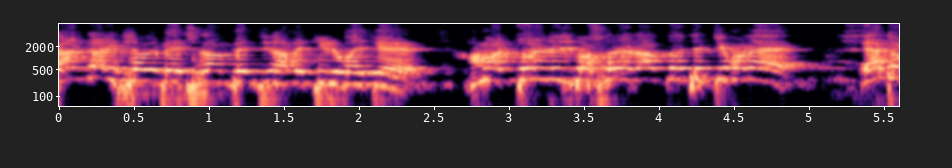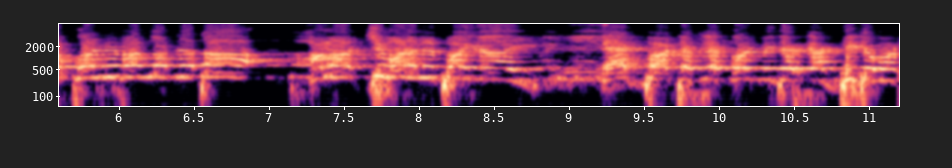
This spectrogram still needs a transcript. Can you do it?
কান্ডার হিসাবে পেয়েছিলাম বেঞ্জির আহমেদ টিটু ভাইকে। আমার চল্লিশ বছরের রাজনৈতিক জীবনে এত কর্মী বান্ধব নেতা আমার জীবনে আমি পাই নাই। একবার দেখলে কর্মীদেরকে আর দ্বিতীয়বার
